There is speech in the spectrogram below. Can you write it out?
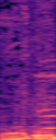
Radio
